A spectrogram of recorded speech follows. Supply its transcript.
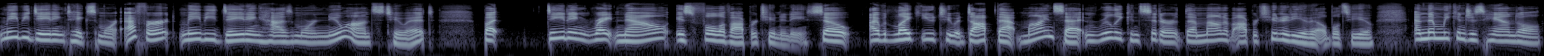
Maybe dating takes more effort. Maybe dating has more nuance to it. But dating right now is full of opportunity. So I would like you to adopt that mindset and really consider the amount of opportunity available to you. And then we can just handle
